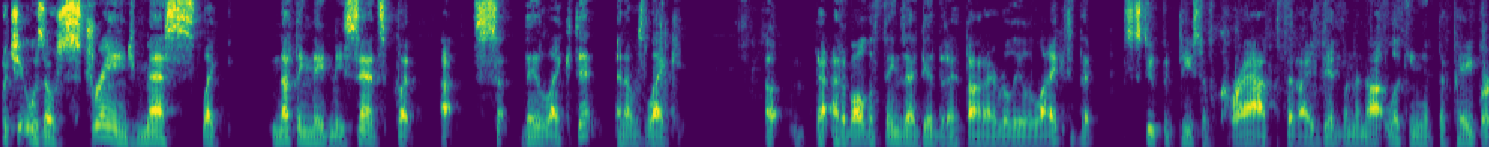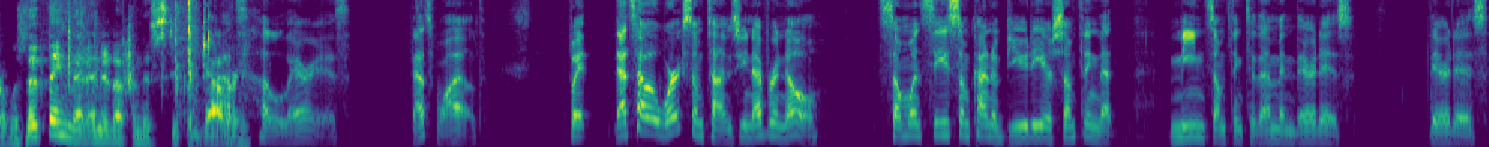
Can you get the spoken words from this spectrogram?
which it was a strange mess like nothing made any sense but uh, so they liked it and i was like uh, out of all the things i did that i thought i really liked that stupid piece of crap that i did when i'm not looking at the paper was the thing that ended up in this stupid gallery That's hilarious. That's wild. But that's how it works sometimes. You never know. Someone sees some kind of beauty or something that means something to them, and there it is. There it is.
